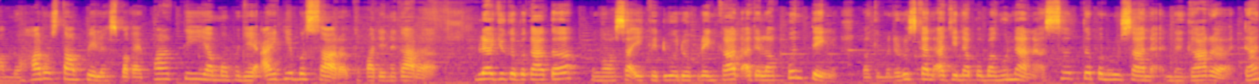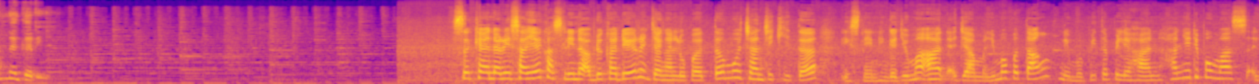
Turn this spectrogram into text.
UMNO harus tampil sebagai parti yang mempunyai idea besar kepada negara. Beliau juga berkata, menguasai kedua-dua peringkat adalah penting bagi meneruskan agenda pembangunan serta pengurusan negara dan negeri. Sekian dari saya, Kaslina Abdul Kadir. Jangan lupa temu janji kita Isnin hingga Jumaat jam 5 petang. 5 berita pilihan hanya di Pumas 5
